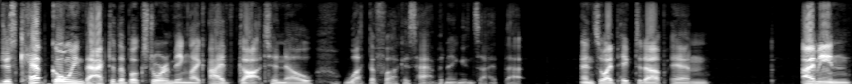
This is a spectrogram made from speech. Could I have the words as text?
just kept going back to the bookstore and being like, I've got to know what the fuck is happening inside that. And so I picked it up, and I mean,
